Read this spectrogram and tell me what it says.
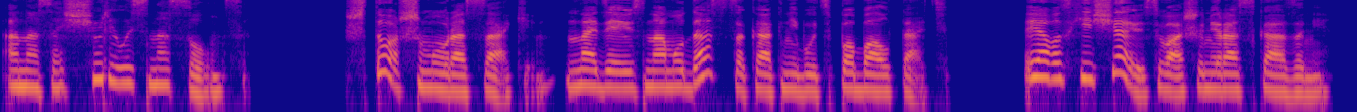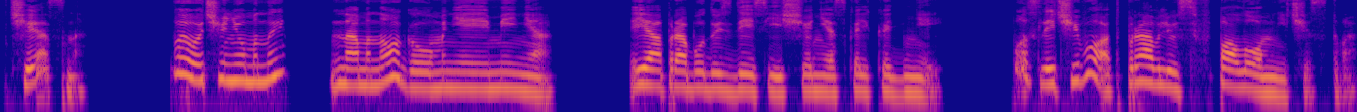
Она сощурилась на солнце. «Что ж, Мурасаки, надеюсь, нам удастся как-нибудь поболтать. Я восхищаюсь вашими рассказами, честно. Вы очень умны, намного умнее меня. Я пробуду здесь еще несколько дней, после чего отправлюсь в паломничество.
